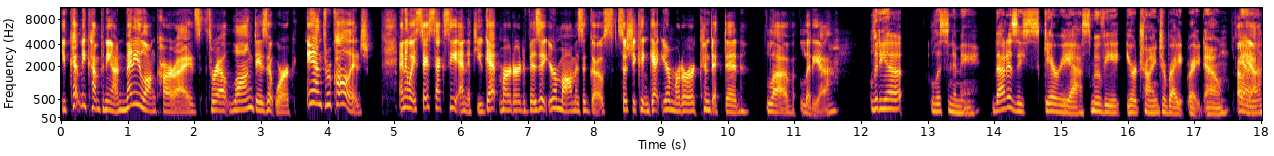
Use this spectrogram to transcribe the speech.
You've kept me company on many long car rides, throughout long days at work, and through college. Anyway, stay sexy. And if you get murdered, visit your mom as a ghost so she can get your murderer convicted. Love, Lydia. Lydia, listen to me. That is a scary ass movie you're trying to write right now. Oh, yeah.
